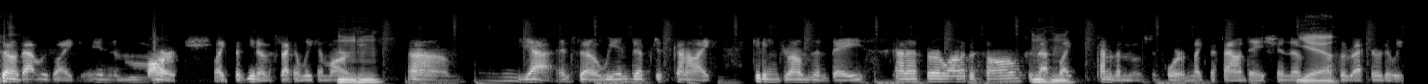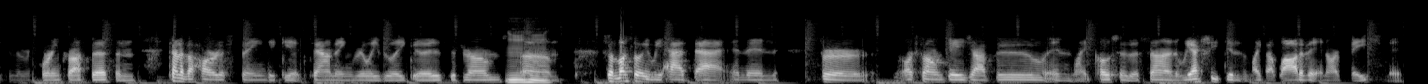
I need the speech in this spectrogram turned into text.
so that was like in March, like the you know the second week in March. Mhm. Um, yeah, and so we ended up just kind of like getting drums and bass kind of for a lot of the songs. So that's like kind of the most important, like the foundation of, Yeah. of the record, at least in the recording process, and kind of the hardest thing to get sounding really, really good is the drums. Mhm. Um, so luckily we had that, and then for our song Deja Vu and like Closer to the Sun, we actually did like a lot of it in our basement,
